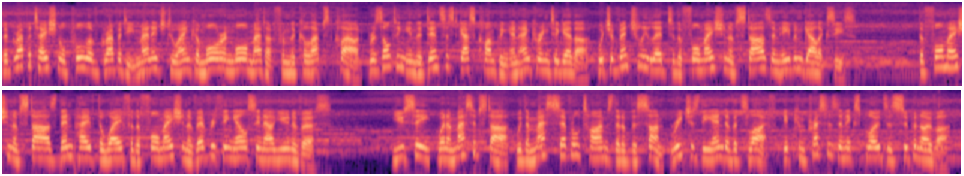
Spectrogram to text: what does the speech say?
The gravitational pull of gravity managed to anchor more and more matter from the collapsed cloud, resulting in the densest gas clumping and anchoring together, which eventually led to the formation of stars and even galaxies. The formation of stars then paved the way for the formation of everything else in our universe. You see, when a massive star, with a mass several times that of the Sun, reaches the end of its life, it compresses and explodes as supernova.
